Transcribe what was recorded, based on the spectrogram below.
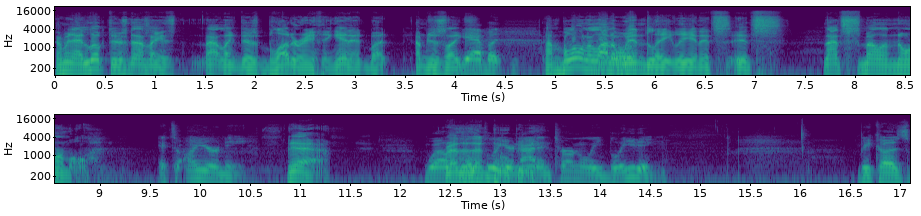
I mean, I look. There's not like it's not like there's blood or anything in it, but I'm just like, yeah, but I'm blowing a lot of wind lately, and it's it's not smelling normal. it's irony. Yeah. Well, Rather than hopefully you're not internally bleeding. Because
